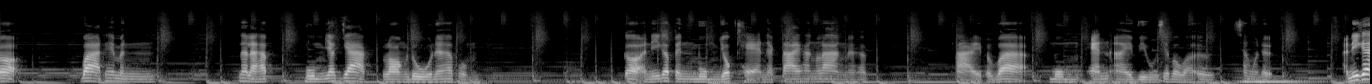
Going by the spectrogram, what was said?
ก็วาดให้มันนั่นแหละครับ มุมยากๆลองดูนะครับผม ก็อันนี้ก็เป็นมุมยกแขนจากใต้ข้างล่างนะครับ ถ่ายแบบว่ามุม n i view ใช่ป่าวะเออช่างมันเถอะ อันนี้ก็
